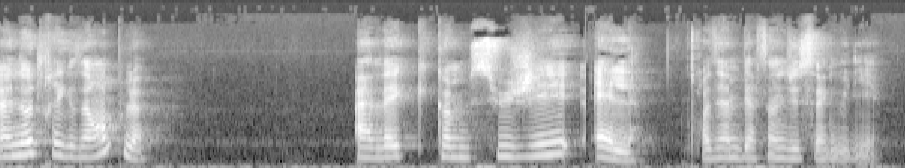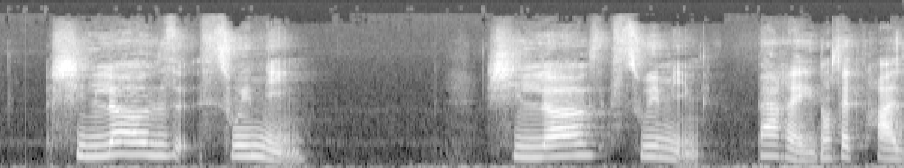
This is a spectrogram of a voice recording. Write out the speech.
Un autre exemple avec comme sujet elle, troisième personne du singulier. She loves swimming. She loves swimming. pareil, dans cette phrase,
